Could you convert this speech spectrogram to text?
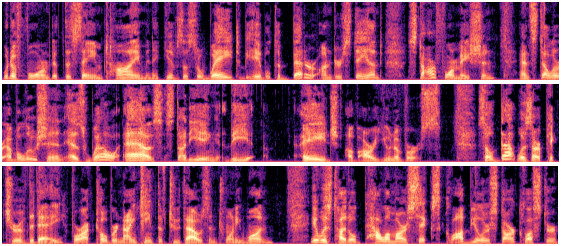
would have formed at the same time. And it gives us a way to be able to better understand star formation and stellar evolution as well as studying the age of our universe. So that was our picture of the day for October 19th of 2021. It was titled Palomar 6 globular star cluster.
